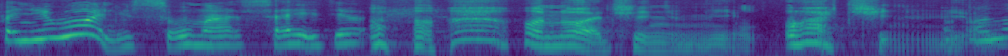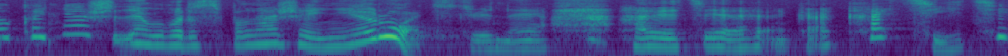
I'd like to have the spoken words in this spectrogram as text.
поневоле с ума сойдет. Он очень мил, очень мил. Ну, конечно, его расположение родственное. А ведь, э, как хотите,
